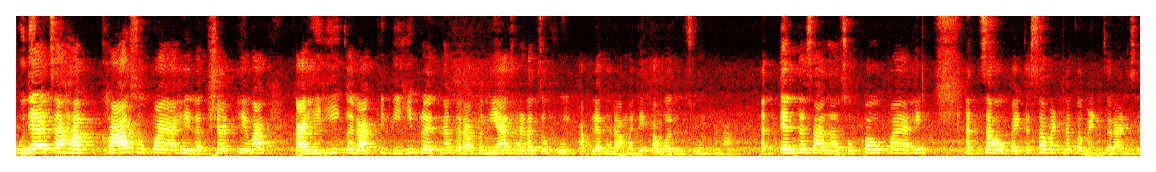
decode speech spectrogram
उद्याचा हा खास उपाय आहे लक्षात ठेवा. काहीही करा कितीही प्रयत्न करा पण या झाडाचं फूल आपल्या घरामध्ये आवर्जून आणा. अत्यंत साधा सोपा उपाय आहे. आजचा हा उपाय कसा वाटला कमेंट करा आणि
